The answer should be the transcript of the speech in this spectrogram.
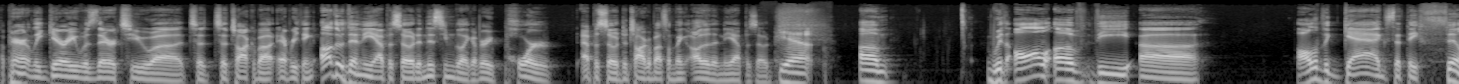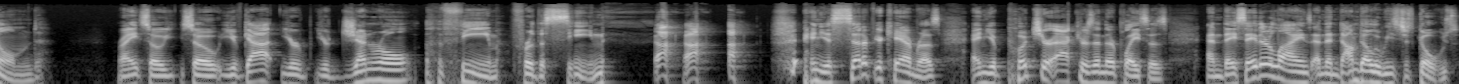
apparently Gary was there to uh to to talk about everything other than the episode, and this seemed like a very poor episode to talk about something other than the episode. Yeah. Um, with all of the uh all of the gags that they filmed right? So so you've got your your general theme for the scene and you set up your cameras and you put your actors in their places and they say their lines and then Dom DeLuise just goes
